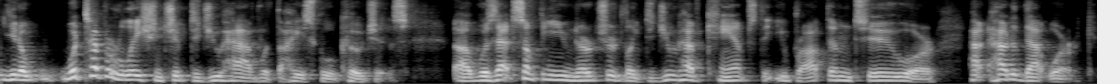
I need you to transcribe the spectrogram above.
you know, what type of relationship did you have with the high school coaches? Uh, was that something you nurtured? Like, did you have camps that you brought them to, or how, how did that work?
